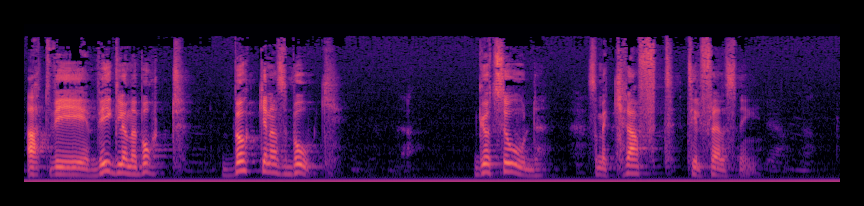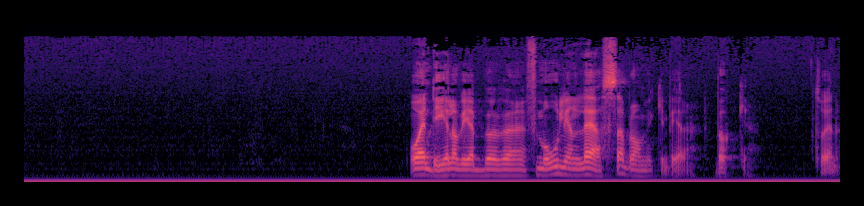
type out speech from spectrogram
Att vi, vi glömmer bort böckernas bok. Guds ord som är kraft till frälsning. Och en del av er behöver förmodligen läsa bra mycket mer böcker. Så är det.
